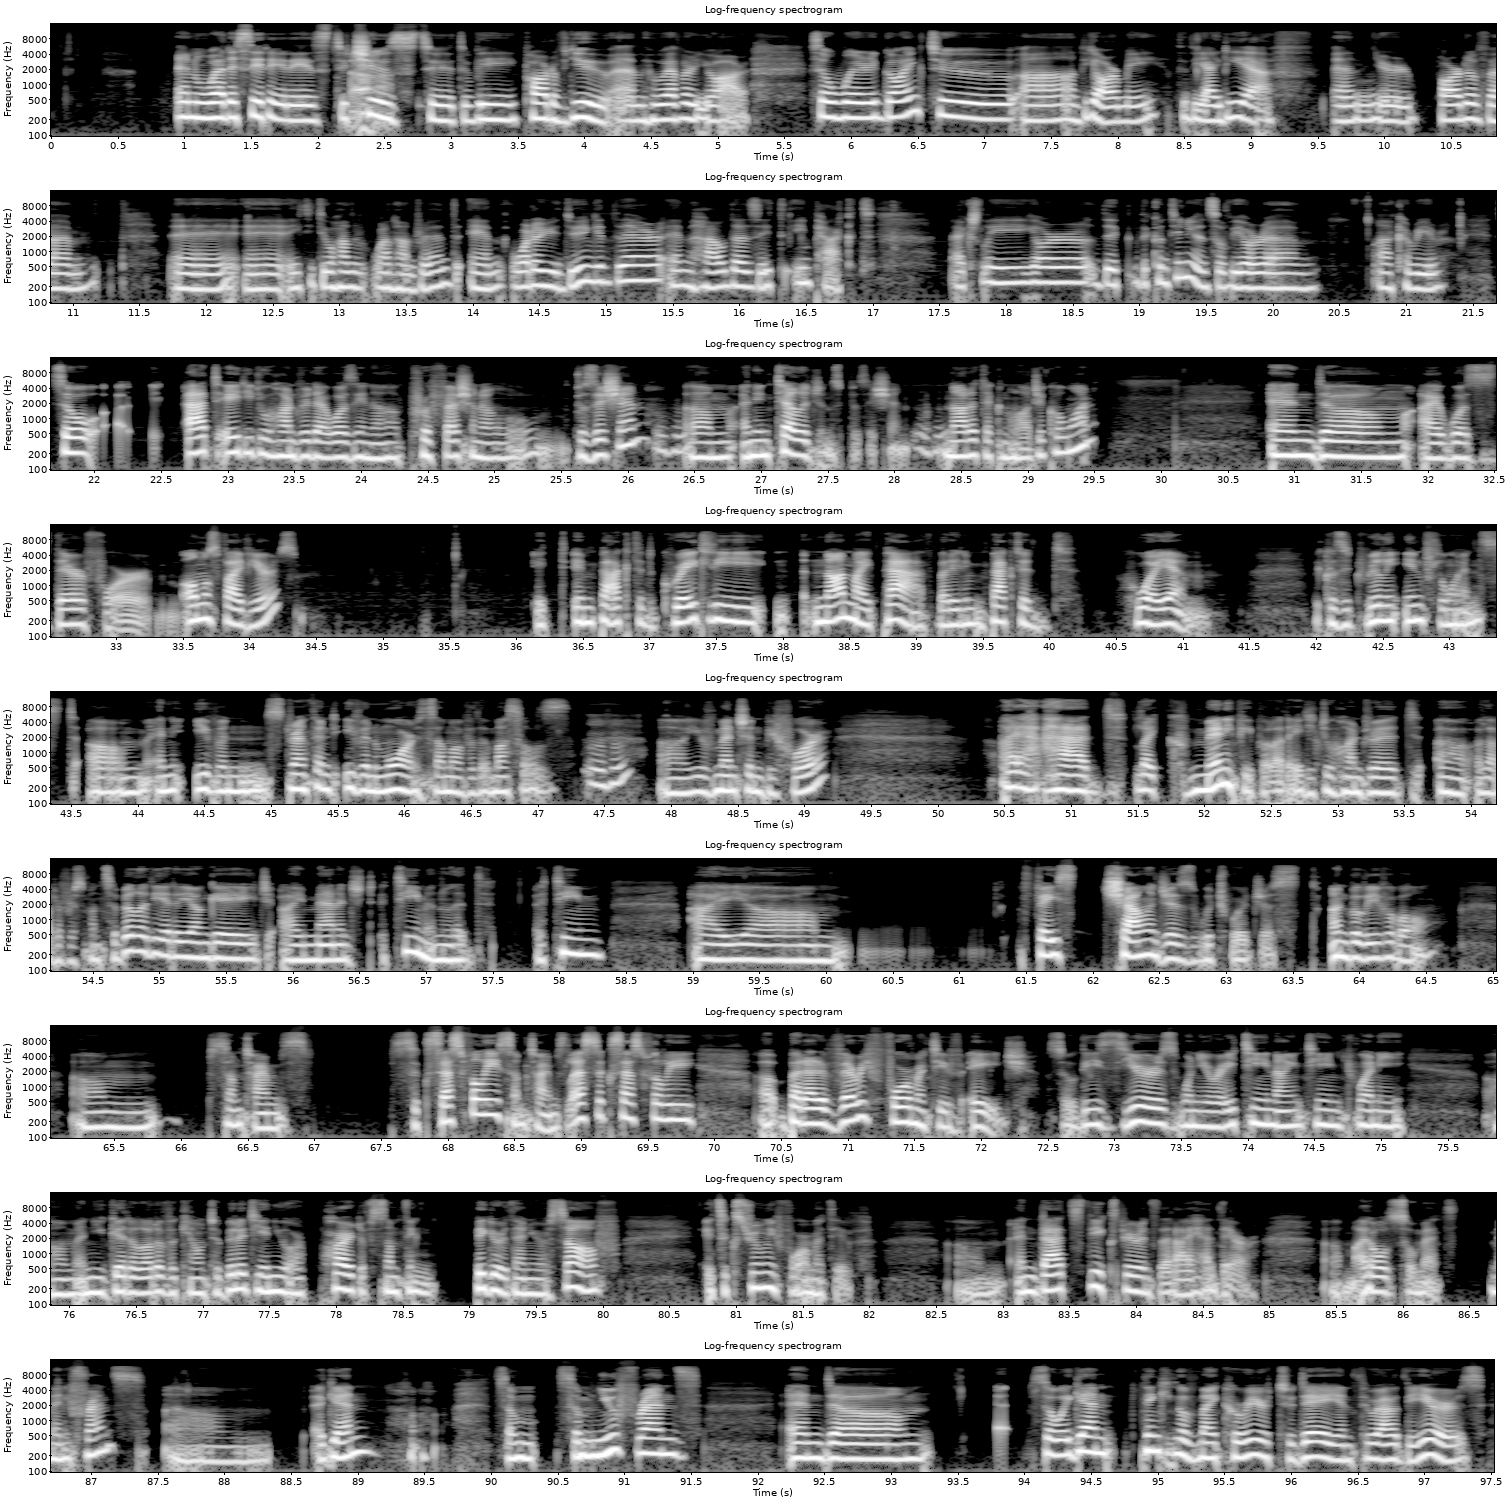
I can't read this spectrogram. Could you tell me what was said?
and what a city it is to Ah. choose to, to be part of you and whoever you are. So we're going to uh, the army, to the IDF, and you're part of um, uh, uh, 8200 100. And what are you doing it there, and how does it impact actually your the, the continuance of your um, uh, career? so uh, at 8200 i was in a professional position um, an intelligence position not a technological one. And um, i was there for almost five years. It impacted greatly not my path but it impacted who i am. Because it really influenced um, and even strengthened even more some of the muscles uh, you've mentioned before I had, like many people at 8200, uh, a lot of responsibility at a young age. I managed a team and led a team. I um, faced challenges which were just unbelievable. Um, sometimes successfully, sometimes less successfully, uh, but at a very formative age. So these years when you're 18, 19, 20, um, and you get a lot of accountability and you are part of something bigger than yourself, it's extremely formative. Um, and that's the experience that I had there. Um, I also met many friends. Um, again, some some new friends, and um, so again, thinking of my career today and throughout the years,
